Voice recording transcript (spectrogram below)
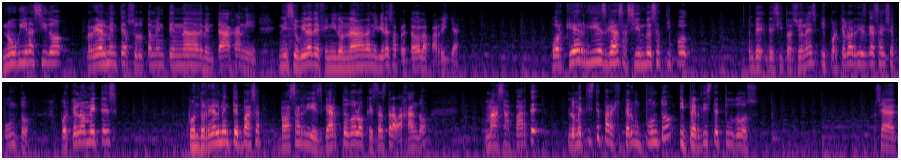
no hubiera sido realmente absolutamente nada de ventaja, ni, ni se hubiera definido nada, ni hubieras apretado la parrilla. ¿por qué arriesgas haciendo ese tipo de, situaciones y por qué lo arriesgas a ese punto? ¿Por qué lo metes cuando realmente vas a, vas a arriesgar todo lo que estás trabajando? Más aparte, lo metiste para quitar un punto y perdiste tú dos. O sea,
